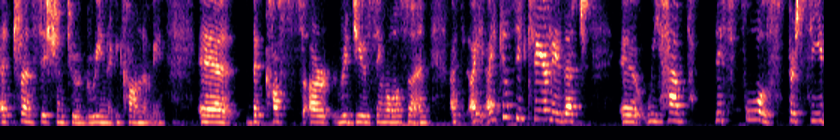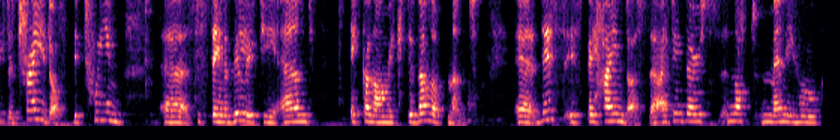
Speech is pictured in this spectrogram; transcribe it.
a transition to a green economy. Uh, the costs are reducing also. And I, I, I can see clearly that uh, we have this false perceived trade-off between uh, sustainability and economic development. Uh, this is behind us. I think there's not many who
